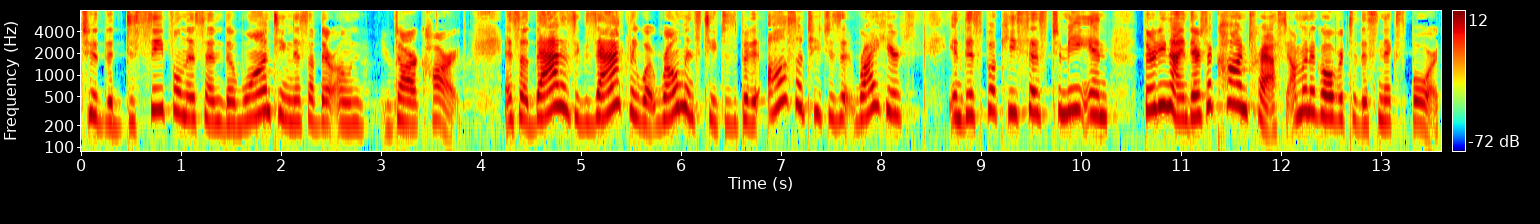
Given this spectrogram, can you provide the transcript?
to the deceitfulness and the wantingness of their own dark heart. And so that is exactly what Romans teaches, but it also teaches it right here in this book. He says to me in 39, there's a contrast. I'm going to go over to this next board.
